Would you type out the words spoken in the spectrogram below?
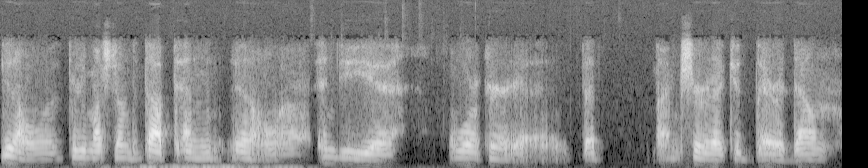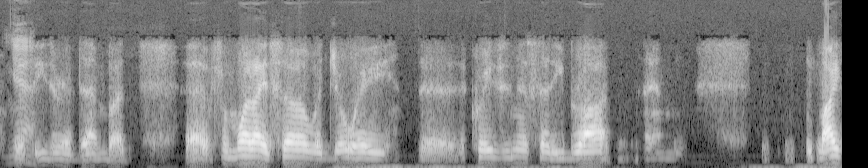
you know, pretty much on the top ten, you know, uh, indie uh, worker uh, that I'm sure I could tear it down Yeah. with either of them. But uh, from what I saw with Joey, the, the craziness that he brought, and my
